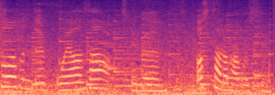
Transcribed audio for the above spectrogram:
투어분들 모여서 지금 버스 타러 가고 있습니다.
